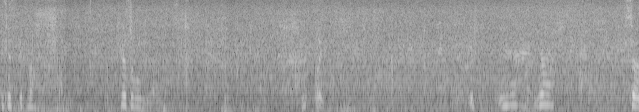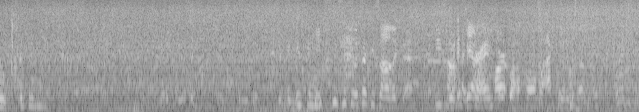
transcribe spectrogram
Because if uh, here's the one. Like, if, yeah, yeah. So, if um, looks like you saw like a a crime. Heart, a accident.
